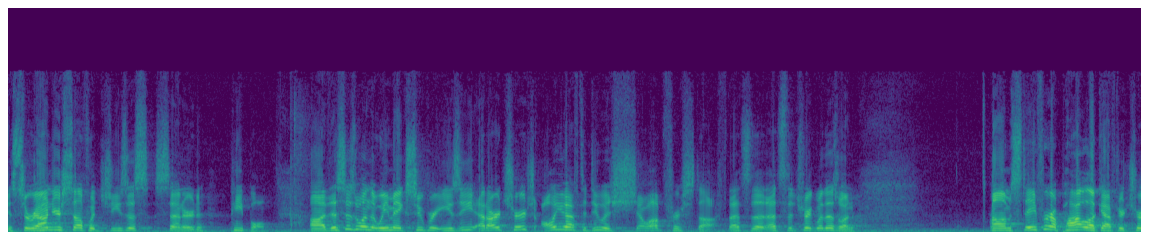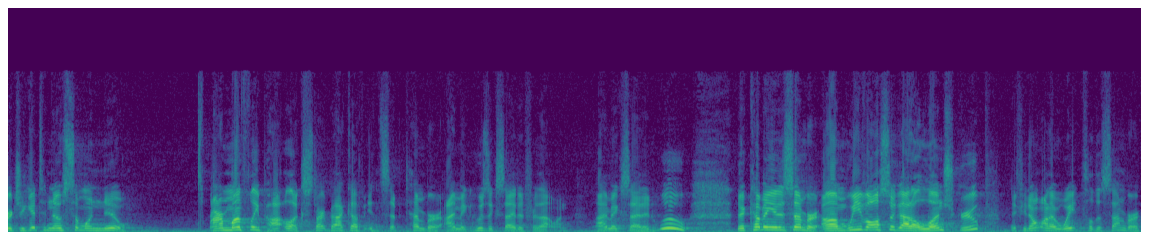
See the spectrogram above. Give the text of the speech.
is surround yourself with Jesus centered people. Uh, this is one that we make super easy at our church. All you have to do is show up for stuff. That's the, that's the trick with this one. Um, stay for a potluck after church. You get to know someone new. Our monthly potlucks start back up in September. I'm, who's excited for that one? I'm excited. Woo! They're coming in December. Um, we've also got a lunch group. If you don't want to wait till December,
